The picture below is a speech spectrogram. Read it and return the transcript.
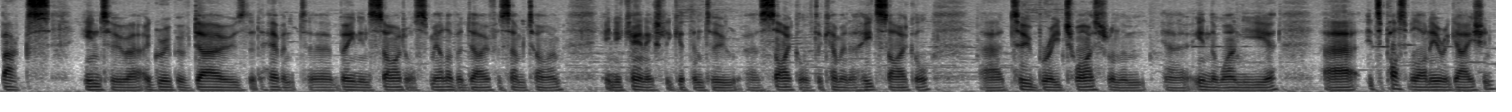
bucks into a, a group of does that haven't uh, been in sight or smell of a doe for some time, and you can actually get them to uh, cycle, to come in a heat cycle, uh, to breed twice from them uh, in the one year. Uh, it's possible on irrigation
